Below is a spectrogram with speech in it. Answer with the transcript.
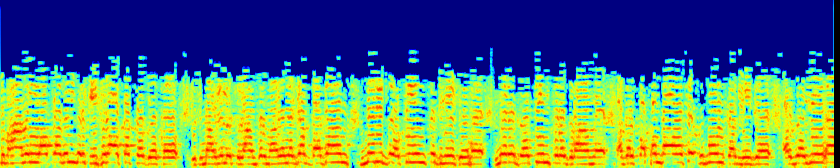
سبحان اللہ کا اندر کی فراقت کو دیکھو، اسماعیل علیہ السلام فرمانے لگے بجان میری دو تین تجویزیں ہیں، میرے دو تین پروگرام ہے اگر پسند آئے تو قبول کر لیجیے اور وہ یہ ہے،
